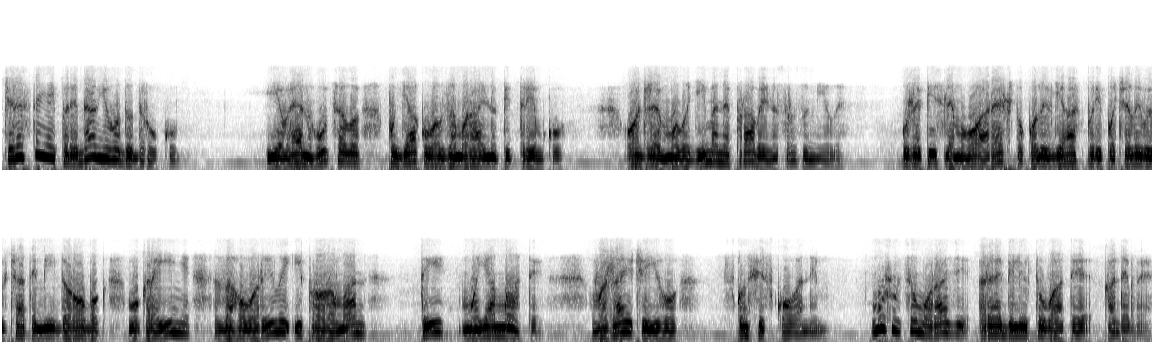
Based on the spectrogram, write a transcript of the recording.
Через те я й передав його до друку. Євген Гуцало подякував за моральну підтримку. Отже, молоді мене правильно зрозуміли. Уже після мого арешту, коли в діаспорі почали вивчати мій доробок в Україні, заговорили і про роман Ти моя мати, вважаючи його сконфіскованим. Мушу в цьому разі реабілітувати КДБ.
